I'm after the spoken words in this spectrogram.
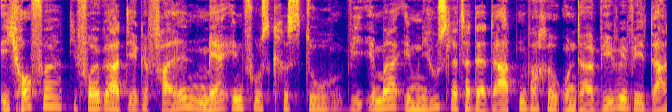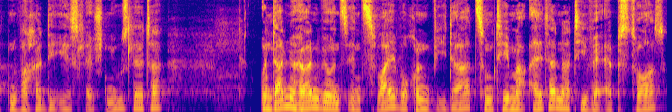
Ich hoffe, die Folge hat dir gefallen. Mehr Infos kriegst du wie immer im Newsletter der Datenwache unter www.datenwache.de slash newsletter. Und dann hören wir uns in zwei Wochen wieder zum Thema alternative App Stores.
